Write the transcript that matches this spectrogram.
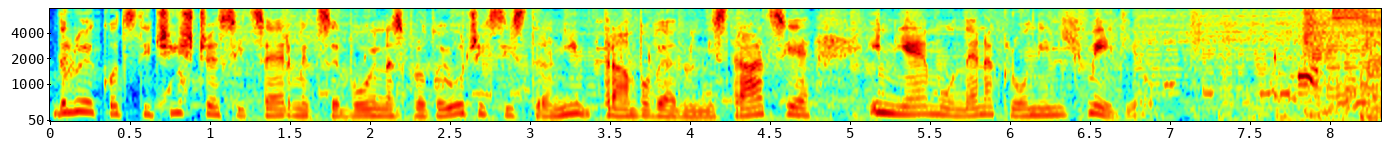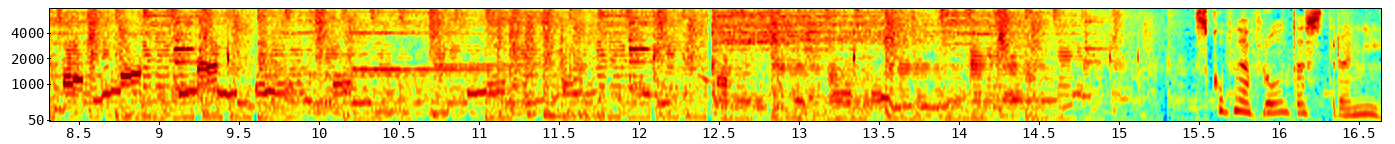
deluje kot stičišče sicer med seboj nasprotujočih si strani Trumpove administracije in njemu nenaklonjenih medijev. Skupna fronta strani,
